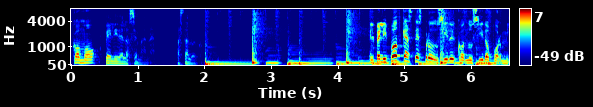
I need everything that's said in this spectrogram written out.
como Peli de la Semana. Hasta luego. El Peli Podcast es producido y conducido por mí,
